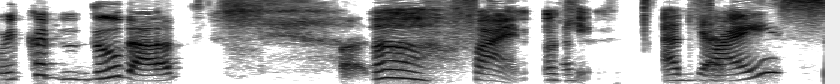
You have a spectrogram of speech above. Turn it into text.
We couldn't do that. But Oh, fine. Okay. Advice.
